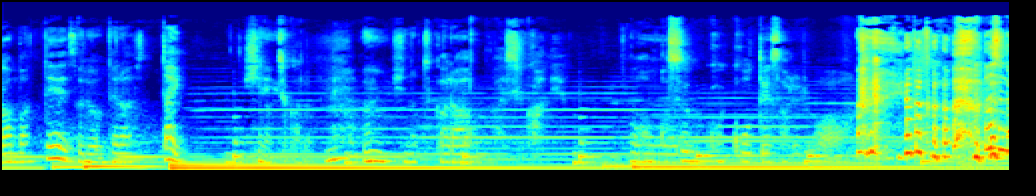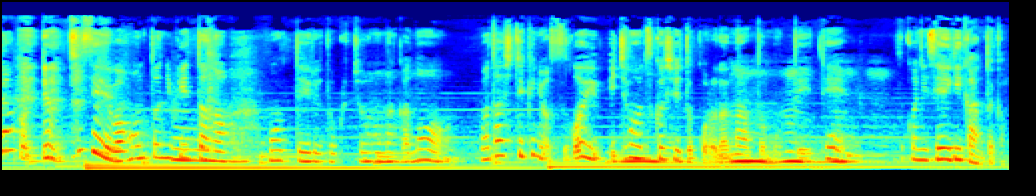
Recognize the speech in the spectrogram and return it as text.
頑張ってそれを照らしたい。火の力ね。うん、火の力。確かに。なんかすっごい肯定されるわ。いやだから、私なんか、でも知性は本当にピッタの持っている特徴の中の、私的にはすごい一番美しいところだなと思っていて、そこに正義感とかも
